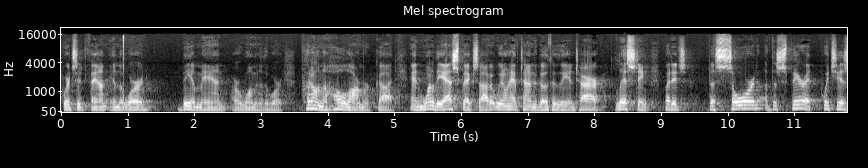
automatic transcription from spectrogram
Where's it found? In the Word be a man or a woman of the Word. Put on the whole armor of God. And one of the aspects of it, we don't have time to go through the entire listing, but it's the sword of the Spirit, which is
